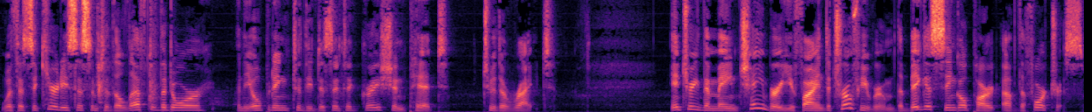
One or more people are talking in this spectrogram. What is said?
with a security system to the left of the door and the opening to the disintegration pit to the right. Entering the main chamber, you find the trophy room, the biggest single part of the fortress.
